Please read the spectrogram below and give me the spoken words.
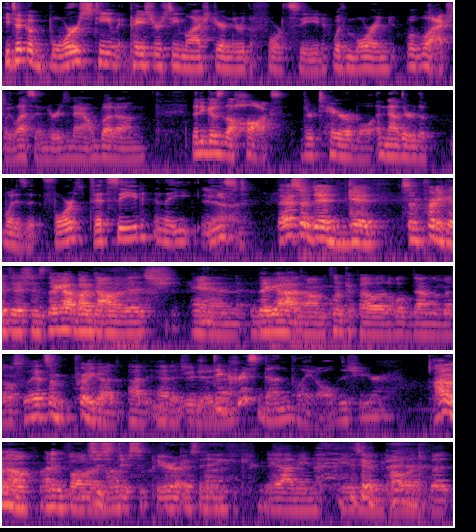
he took a worse team, Pacers team last year, and they were the fourth seed with more, in, well, actually less injuries now, but um, then he goes to the Hawks. They're terrible, and now they're the what is it, fourth, fifth seed in the e- Yeah. East. They also did get some pretty good additions. They got Bogdanovich and they got um, Clint Capela to hold down the middle, so they had some pretty good additions. in Did. Kris Dunn play at all this year? I don't know. I didn't follow. He just enough. disappeared, I think. Yeah, I mean, he was good in college, but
